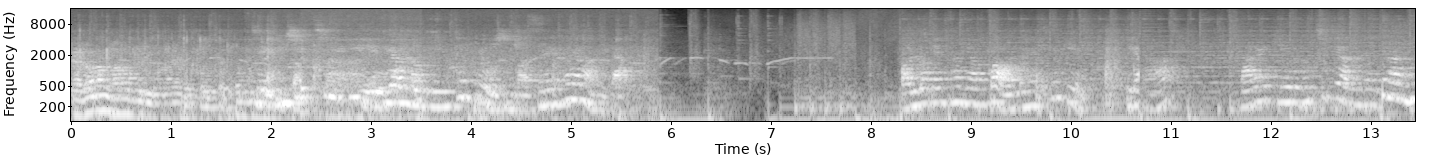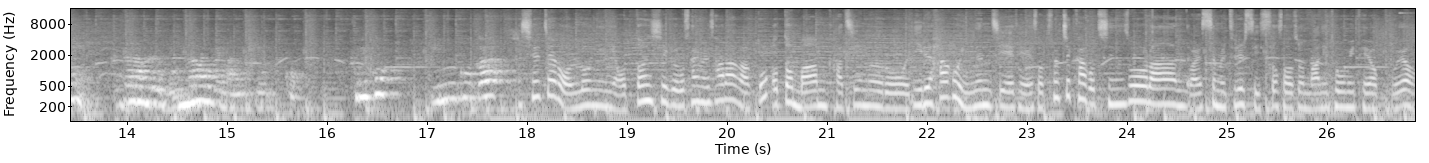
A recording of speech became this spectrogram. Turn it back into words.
대단한 사람들이구나. 제27기 예리언론인 캠프에 오신 것을 환영합니다. 언론의 상향과 언론의 세계, 이라 말할 기회를 놓치지 않는 사람이 그 사람들을 못 나오게 만들고 그리고 인구가 실제로 언론인이 어떤 식으로 삶을 살아가고 어떤 마음가짐으로 일을 하고 있는지에 대해서 솔직하고 진솔한 말씀을 드릴 수 있어서 좀 많이 도움이 되었고요.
